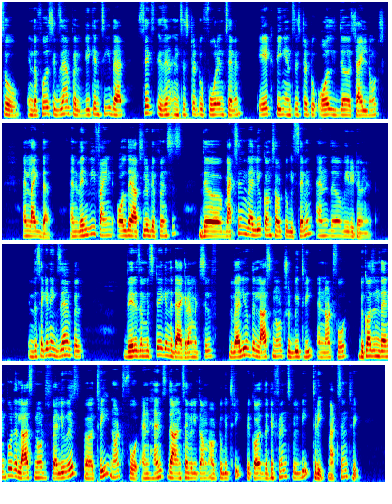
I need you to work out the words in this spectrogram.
So in the first example we can see that 6 is an ancestor to 4 and 7, 8 being ancestor to all the child nodes and like that. And when we find all the absolute differences the maximum value comes out to be 7 and uh, we return it. In the second example there is a mistake in the diagram itself the value of the last node should be 3 and not 4 because in the input the last node's value is uh, 3 not 4 and hence the answer will come out to be 3 because the difference will be 3 maximum 3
